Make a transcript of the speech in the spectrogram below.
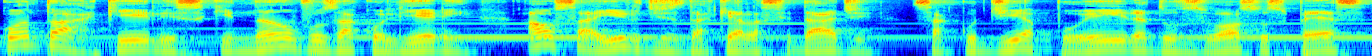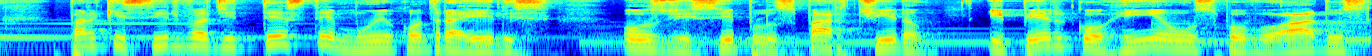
Quanto àqueles que não vos acolherem, ao sairdes daquela cidade, sacudi a poeira dos vossos pés, para que sirva de testemunho contra eles. Os discípulos partiram e percorriam os povoados,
